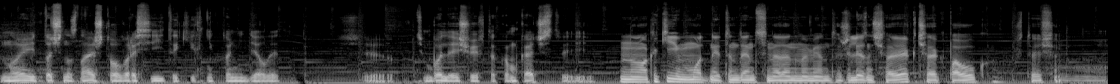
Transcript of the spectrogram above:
Ну и точно знаю, что в России таких никто не делает. Тем более еще и в таком качестве. И, Ну, а какие модные тенденции на данный момент? Железный человек, Человек-паук, что еще? м,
